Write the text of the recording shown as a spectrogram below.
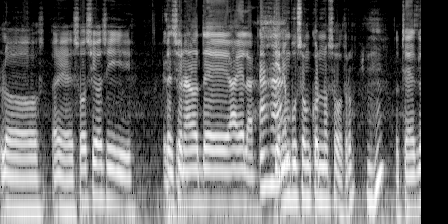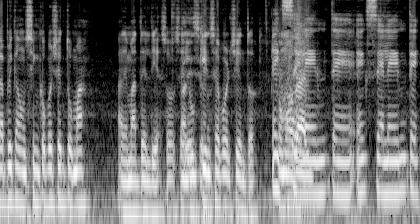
los eh, socios y pensionados de AELA Ajá. tienen buzón con nosotros, ustedes le aplican un 5% más, además del 10, o sería un Adicional. 15% como tal. Excelente, excelente.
